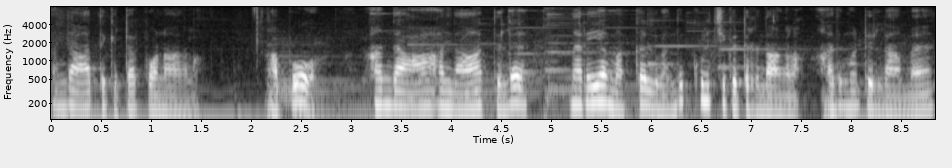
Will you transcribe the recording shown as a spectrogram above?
அந்த ஆற்றுக்கிட்ட போனாங்களாம். அப்போது அந்த ஆ அந்த ஆற்றுல நிறைய மக்கள் வந்து குளிச்சுக்கிட்டு இருந்தாங்களாம். அது மட்டும் இல்லாமல்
